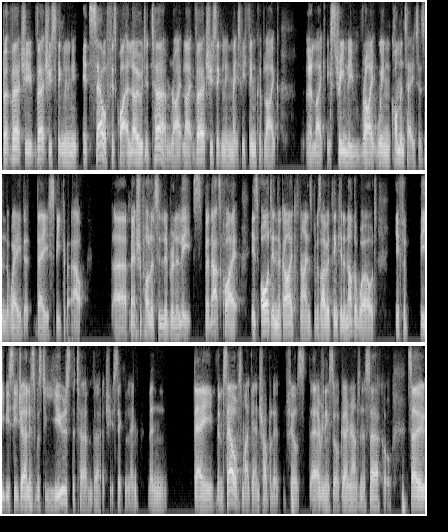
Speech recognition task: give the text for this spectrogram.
But virtue virtue signaling itself is quite a loaded term, right? Like virtue signaling makes me think of like like extremely right wing commentators in the way that they speak about uh, metropolitan liberal elites. But that's quite it's odd in the guidelines because I would think in another world, if a BBC journalist was to use the term virtue signaling, then they themselves might get in trouble. It feels everything's sort of going around in a circle. So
